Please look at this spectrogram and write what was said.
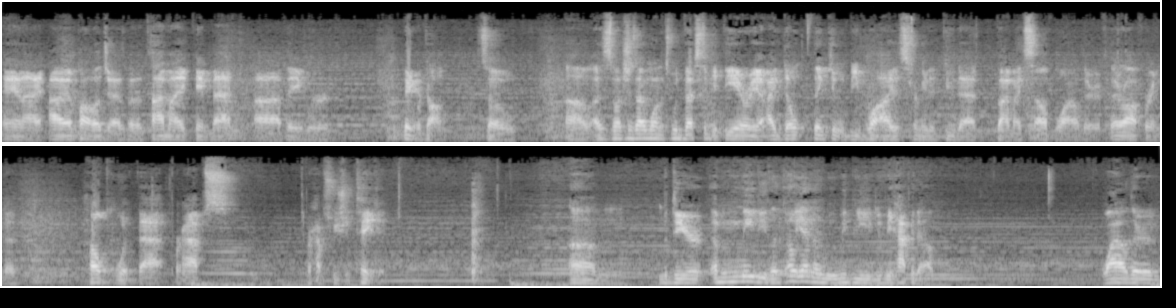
and I, I apologize. By the time I came back, uh, they were they were gone. So, uh, as much as I wanted to investigate the area, I don't think it would be wise for me to do that by myself. They're if they're offering to help with that, perhaps perhaps we should take it. Um, Madir immediately like, oh yeah, no, we'd be we'd be happy to help. Wilder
